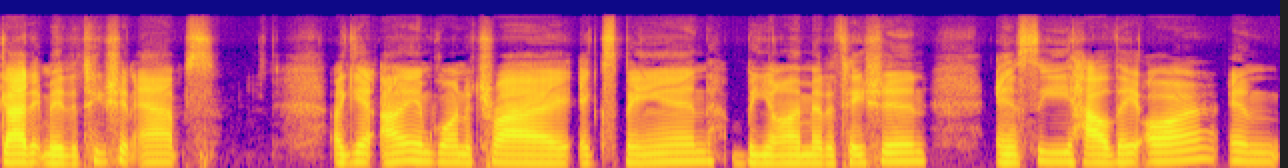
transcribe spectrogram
guided meditation apps. Again, I am going to try expand beyond meditation and see how they are and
